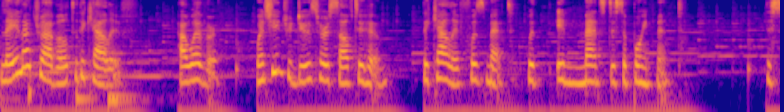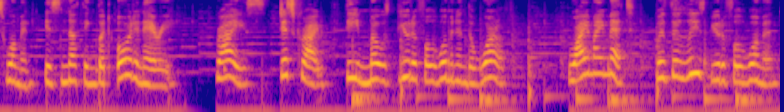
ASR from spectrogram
Layla traveled to the Caliph. However, when she introduced herself to him, the Caliph was met with immense disappointment. This woman is nothing but ordinary. Rais described the most beautiful woman in the world. Why am I met with the least beautiful woman?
